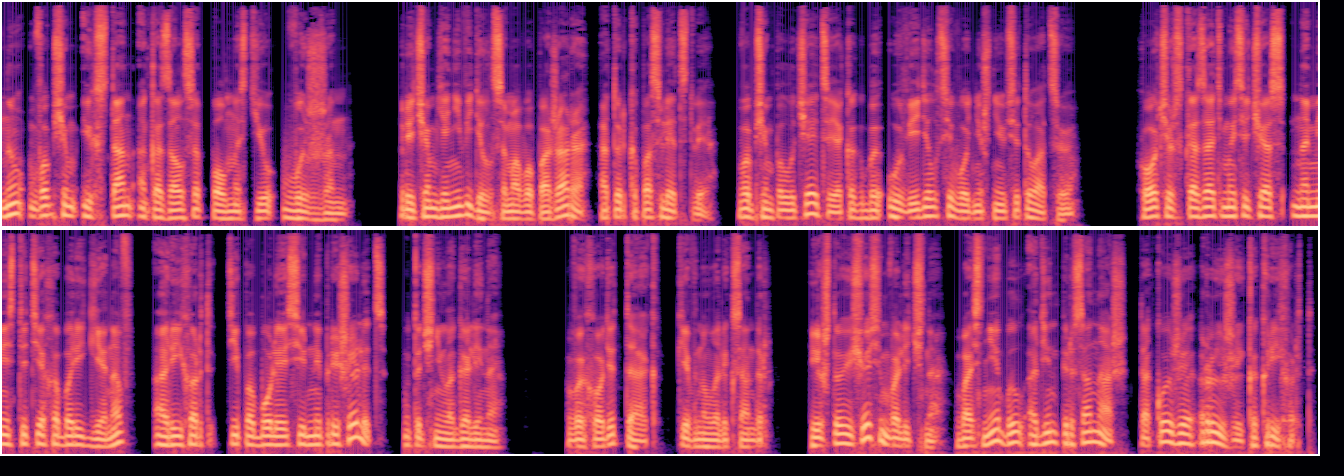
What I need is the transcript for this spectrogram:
ну, в общем, их стан оказался полностью выжжен. Причем я не видел самого пожара, а только последствия. В общем, получается, я как бы увидел сегодняшнюю ситуацию. «Хочешь сказать, мы сейчас на месте тех аборигенов, а Рихард типа более сильный пришелец?» — уточнила Галина. «Выходит так», — кивнул Александр. «И что еще символично, во сне был один персонаж, такой же рыжий, как Рихард.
